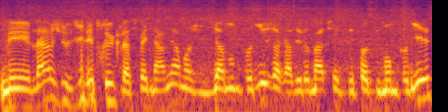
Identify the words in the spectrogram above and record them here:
Mais là, je vis des trucs. La semaine dernière, moi, je vis à Montpellier, j'ai regardé le match avec des potes de Montpellier.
